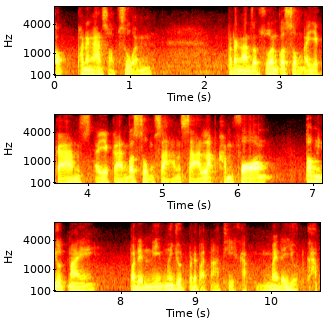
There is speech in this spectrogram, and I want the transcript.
กับพนักงานสอบสวน พนักงานสอบสวนก็ส่งอายการอายการก็ส่งศาลศาลรับคำฟ้อง ต้องหยุดไหม ประเด็นนี้ไม่หยุดปฏิบัติหน้าที่ครับ ไม่ได้หยุดครับ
